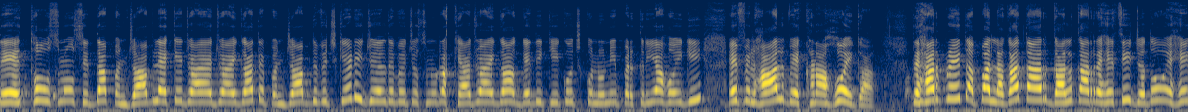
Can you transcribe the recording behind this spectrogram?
ਤੇ ਇੱਥੋਂ ਉਸ ਨੂੰ ਸਿੱਧਾ ਪੰਜਾਬ ਲੈ ਕੇ ਜਾਇਆ ਜਾਏਗਾ ਤੇ ਪੰਜਾਬ ਦੇ ਵਿੱਚ ਕਿਹੜੀ ਜੇਲ੍ਹ ਦੇ ਵਿੱਚ ਉਸ ਨੂੰ ਰੱਖਿਆ ਜਾਏਗਾ, ਅੱਗੇ ਦੀ ਕੀ ਕੁਝ ਕਾਨੂੰਨੀ ਪ੍ਰਕਿਰਿਆ ਹੋਏਗੀ, ਇਹ ਫਿਲਹਾਲ ਵੇਖਣਾ ਹੋਏਗਾ। ਤੇ ਹਰਪ੍ਰੀਤ, ਆਪਾਂ ਲਗਾਤਾਰ ਗੱਲ ਕਰ ਰਹੇ ਸੀ ਜਦੋਂ ਇਹ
